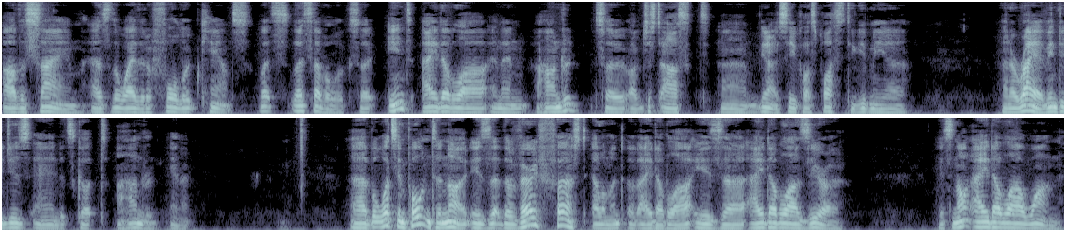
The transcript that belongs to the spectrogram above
are the same as the way that a for loop counts. Let's let's have a look. So int ARR and then 100. So I've just asked um, you know C++ to give me a an array of integers and it's got 100 in it. Uh, but what's important to note is that the very first element of ARR is uh, ARR0. It's not ARR1,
